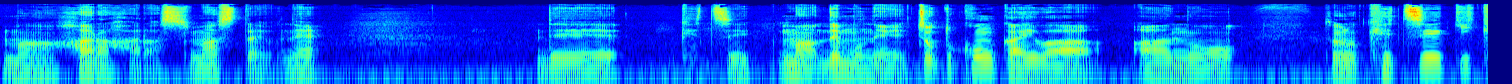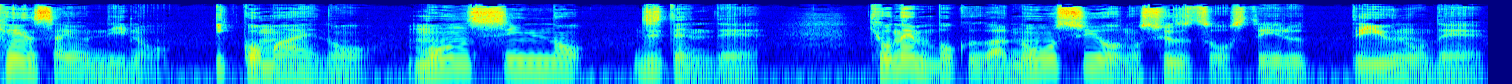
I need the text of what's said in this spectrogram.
まあハラハラしましたよね。で、血液、まあでもね、ちょっと今回は、あの、その血液検査よりの1個前の問診の時点で、去年僕が脳腫瘍の手術をしているっていうので、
